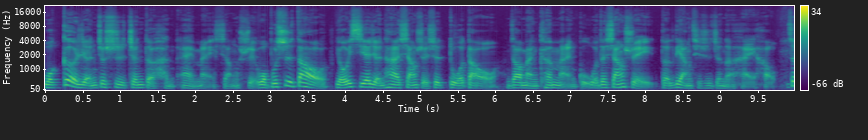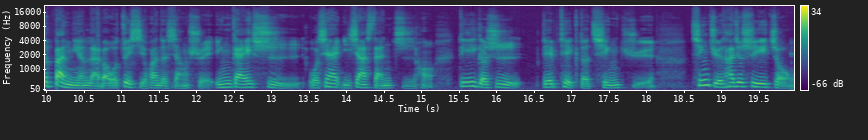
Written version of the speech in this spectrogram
我个人就是真的很爱买香水。我不是到有一些人他的香水是。多到你知道满坑满谷，我的香水的量其实真的还好。这半年来吧，我最喜欢的香水应该是我现在以下三支哈。第一个是 Diptyque 的清绝。清绝它就是一种，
